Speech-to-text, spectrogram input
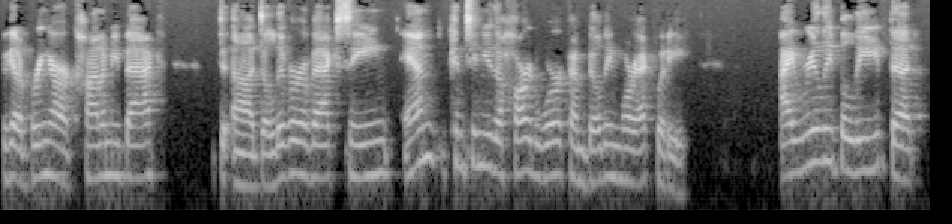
We've got to bring our economy back, uh, deliver a vaccine, and continue the hard work on building more equity. I really believe that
